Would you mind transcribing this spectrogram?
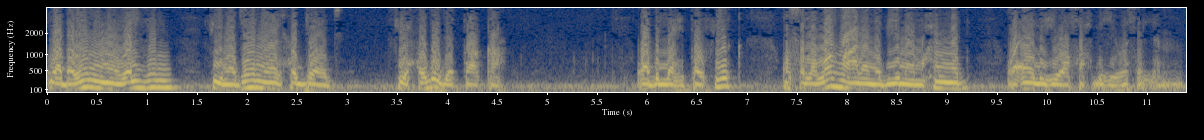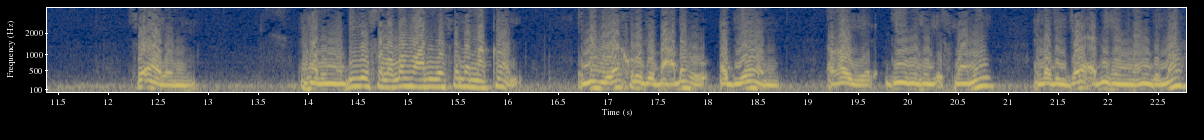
وبيان ما يلزم في مجامع الحجاج في حدود الطاقة. وبالله التوفيق وصلى الله على نبينا محمد وآله وصحبه وسلم. سؤال هل النبي صلى الله عليه وسلم قال إنه يخرج بعده أديان غير دينه الإسلامي الذي جاء به من عند الله.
